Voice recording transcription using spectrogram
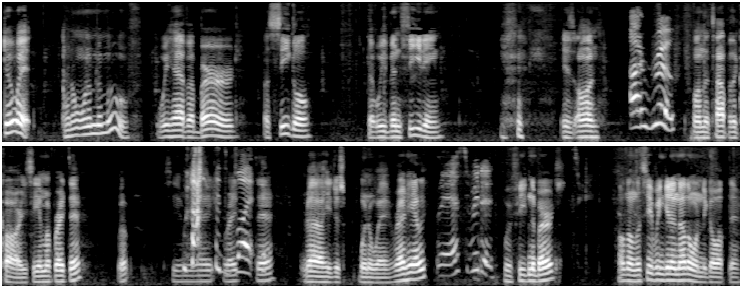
do it. I don't want him to move. We have a bird, a seagull, that we've been feeding is on Our roof. on the top of the car. You see him up right there? Whoop. See him right, right butt. there? Oh, he just went away. Right, Hailey? Yes, we did. We're feeding the birds? Hold on, let's see if we can get another one to go up there.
